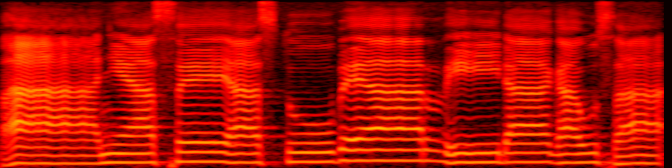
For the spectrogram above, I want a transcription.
Baina zehaztu behar dira gauza,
